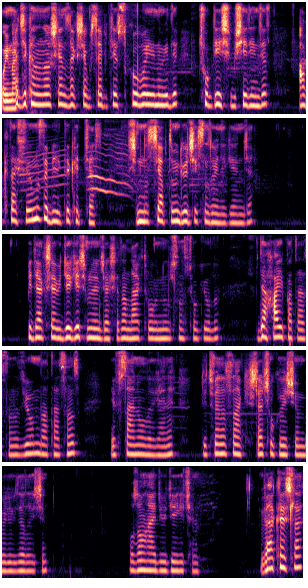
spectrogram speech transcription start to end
Oyuncu kanalına hoş geldiniz arkadaşlar. Bu birlikte Scuba yeni video. Çok değişik bir şey deneyeceğiz. Arkadaşlarımızla birlikte kaçacağız. Şimdi nasıl yaptığımı göreceksiniz oyuna gelince. Bir de arkadaşlar videoya geçmeden önce aşağıdan like atıp abone olursanız çok iyi olur. Bir de hype atarsanız, yorum da atarsanız efsane olur yani. Lütfen atın arkadaşlar. Çok uğraşıyorum böyle videolar için. O zaman haydi videoya geçelim. Ve arkadaşlar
